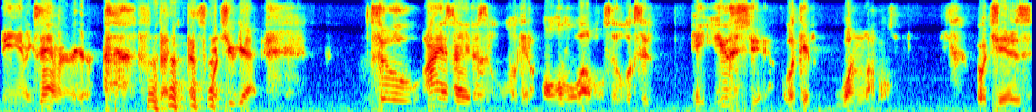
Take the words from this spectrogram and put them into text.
being an examiner here. that, that's what you get. So ISIA doesn't look at all the levels. It looks at it used to look at one level, which is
